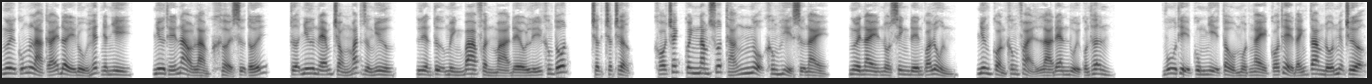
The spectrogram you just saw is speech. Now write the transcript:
ngươi cũng là cái đầy đủ hết nhân nhi, như thế nào làm khởi sự tới, tựa như ném trong mắt dường như, liền tự mình ba phần mà đều lý không tốt, chật chật chật, khó trách quanh năm suốt tháng ngộ không hỉ sự này, người này nột sinh đến quá lùn, nhưng còn không phải là đen đuổi quân thân. Vu thị cùng nhị tẩu một ngày có thể đánh tam đốn miệng trượng,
